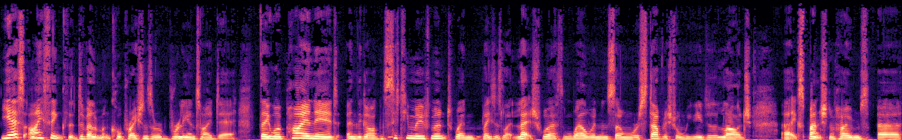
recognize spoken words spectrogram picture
Yes, I think that development corporations are a brilliant idea. They were pioneered in the Garden City movement when places like Letchworth and Welwyn and so on were established when we needed a large uh, expansion of homes uh,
